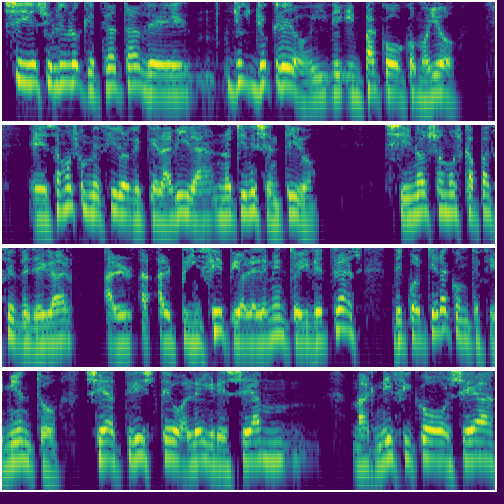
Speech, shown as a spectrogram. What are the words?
Sí, es un libro que trata de, yo, creo, y, Paco como yo, eh, estamos convencidos de que la vida no tiene sentido si no somos capaces de llegar al, principio, al elemento, y detrás de cualquier acontecimiento, sea triste o alegre, sea magnífico o sea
